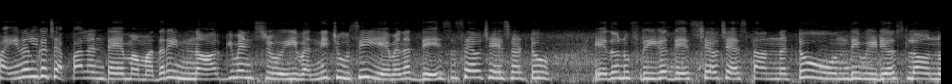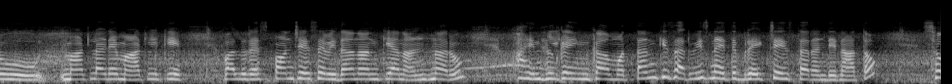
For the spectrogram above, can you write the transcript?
ఫైనల్గా చెప్పాలంటే మా మదర్ ఇన్ని ఆర్గ్యుమెంట్స్ ఇవన్నీ చూసి ఏమైనా దేశ సేవ చేసినట్టు ఏదో నువ్వు ఫ్రీగా దేశ సేవ్ చేస్తా అన్నట్టు ఉంది వీడియోస్లో. నువ్వు మాట్లాడే మాటలకి వాళ్ళు రెస్పాండ్ చేసే విధానానికి అని అంటున్నారు. ఫైనల్గా ఇంకా మొత్తానికి సర్వీస్ని అయితే బ్రేక్ చేయిస్తారండి నాతో. సో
